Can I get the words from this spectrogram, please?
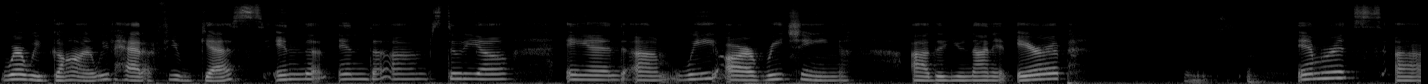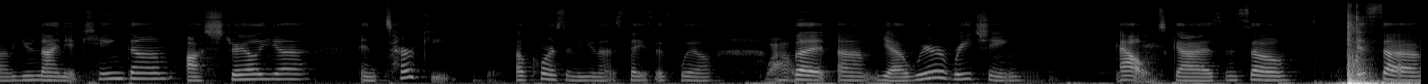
where we've gone. We've had a few guests in the in the um, studio, and um, we are reaching uh, the United Arab Emirates, uh, United Kingdom, Australia, and Turkey. Yeah. Of course, in the United States as well. Wow. But um, yeah, we're reaching out, guys, and so it's uh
